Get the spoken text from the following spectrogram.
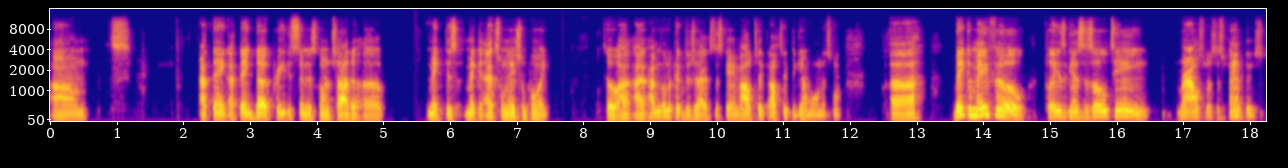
Um I think I think Doug Pederson is going to try to uh, make this make an explanation point. So I, I am going to pick the Jags this game. I'll take I'll take the gamble on this one. Uh, Baker Mayfield plays against his old team, Browns versus Panthers.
